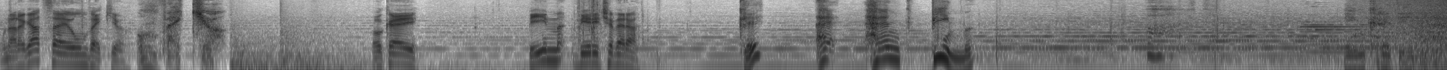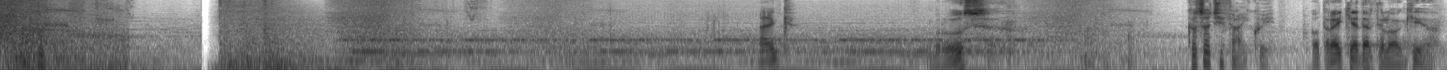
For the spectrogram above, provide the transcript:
una ragazza e un vecchio. Un vecchio. Ok. Pim vi riceverà. Che? È Hank Pym? Incredibile. Hank, Bruce, cosa ci fai qui? potrei chiedertelo anch'io.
